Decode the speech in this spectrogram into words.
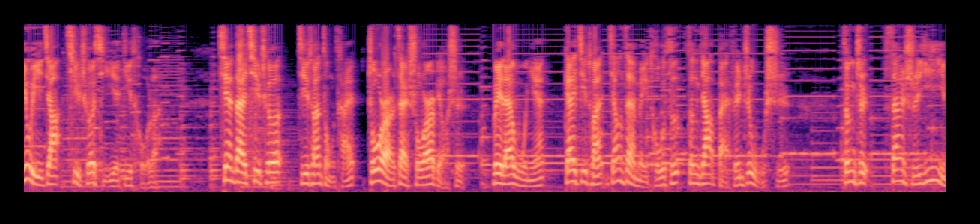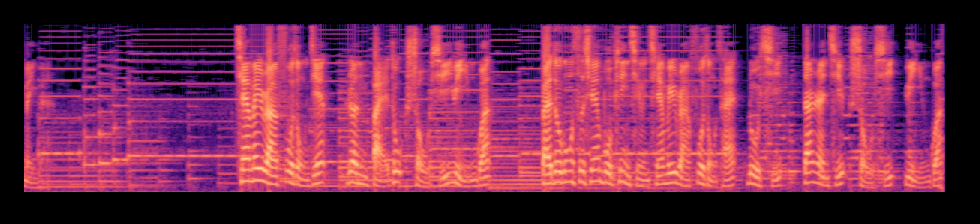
又一家汽车企业低头了。现代汽车集团总裁周二在首尔表示，未来五年该集团将在美投资增加百分之五十，增至三十一亿美元。前微软副总监任百度首席运营官，百度公司宣布聘请前微软副总裁陆琪担任其首席运营官。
